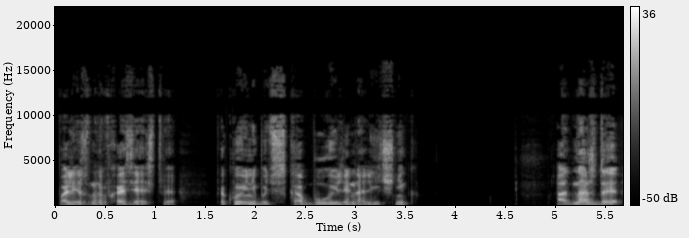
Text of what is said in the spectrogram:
полезную в хозяйстве, какую-нибудь скобу или наличник. Однажды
